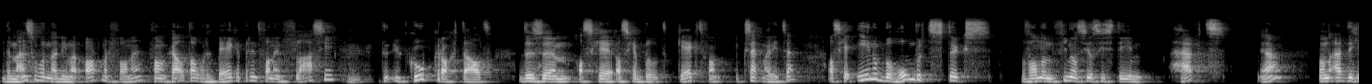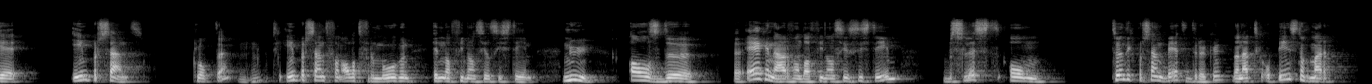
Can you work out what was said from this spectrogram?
De mensen worden daar alleen maar armer van. Hè? Van geld dat wordt bijgeprint, van inflatie. Hmm. De, je koopkracht daalt. Dus um, als je als je bijvoorbeeld kijkt van... Ik zeg maar iets, hè. Als je 1 op de 100 stuks van een financieel systeem hebt, ja, dan heb je 1%. Klopt, hè? Mm -hmm. 1% van al het vermogen in dat financieel systeem. Nu, als de uh, eigenaar van dat financieel systeem beslist om 20% bij te drukken, dan heb je opeens nog maar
